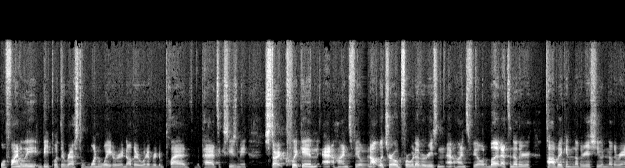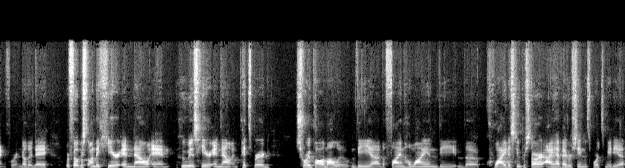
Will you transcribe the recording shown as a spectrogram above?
will finally be put to rest one way or another whenever the plaid, the pads, excuse me, start clicking at Heinz Field. Not Latrobe for whatever reason at Heinz Field, but that's another topic and another issue and another rant for another day. We're focused on the here and now and who is here and now in Pittsburgh. Troy Polamalu, the uh, the flying Hawaiian, the the quietest superstar I have ever seen in sports media,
